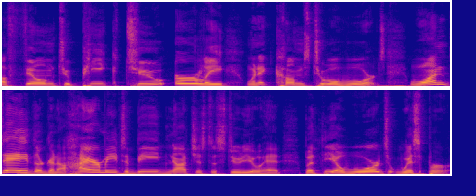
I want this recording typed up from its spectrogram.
a film to peak too early when it comes to awards. One day they're going to hire me to be not just a studio head, but the awards whisperer,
